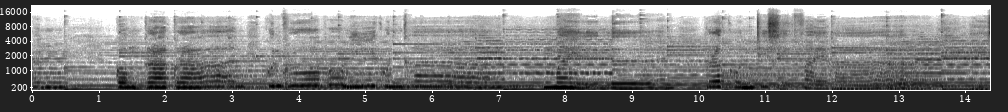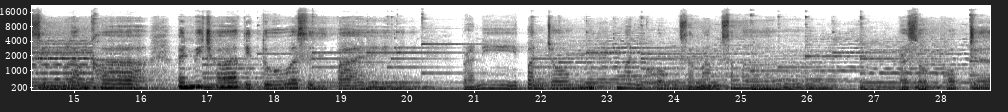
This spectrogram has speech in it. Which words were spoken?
น ก้มกราบกรานคุณครูผู้มีคุณค่า ไม่ลืมเลือนพระคุณที่สิทธิ์ใฝ่หาให้สิ่งล้ำค่า เป็นวิชาติดตัวสืบไป ประนีตบรรจงมั่นคงสม่ำเสมอ ประสบพบเจอ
